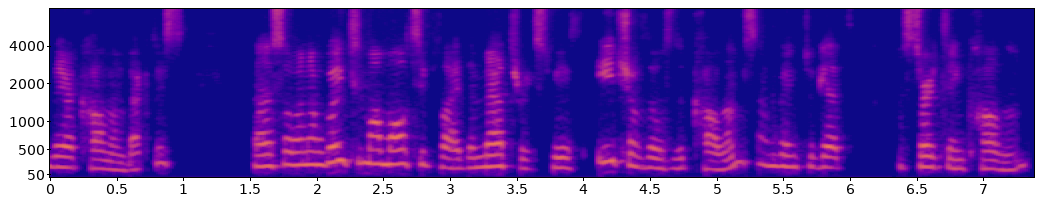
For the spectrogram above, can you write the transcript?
they're column vectors. Uh, so when I'm going to multiply the matrix with each of those columns, I'm going to get a certain column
